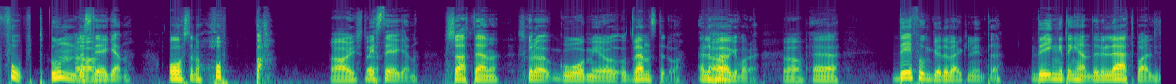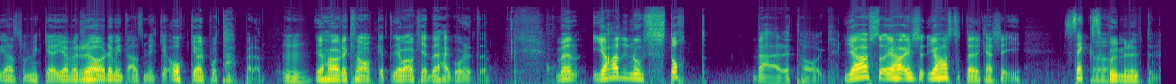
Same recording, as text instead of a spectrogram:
fot under Ja. stegen, och sen hoppa Ja just det, med stegen, så att den skulle gå mer åt åt vänster då, eller Ja. höger var det. ja. Eh, det funkade verkligen inte. Det, ingenting hände, det lät bara lite grann så mycket, jag rörde mig inte alls mycket, och jag höll på att tappa den. Mm. Jag hörde knaket, jag bara okej, det här går inte. Men jag hade nog stått där ett tag Jag har, stå, jag har, jag har stått där kanske i 6-7 Ja. minuter nu.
